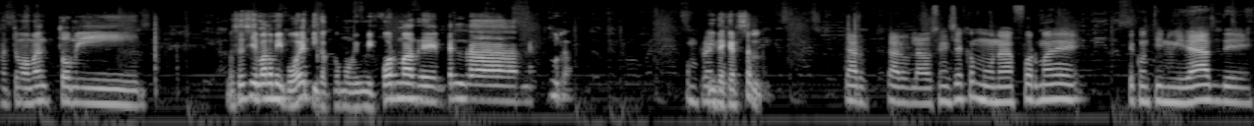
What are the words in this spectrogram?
en este momento mi, no sé si llamarlo mi poética, como mi, forma de ver la escritura y de ejercerlo. Claro, claro, la docencia como una forma de, continuidad, de,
